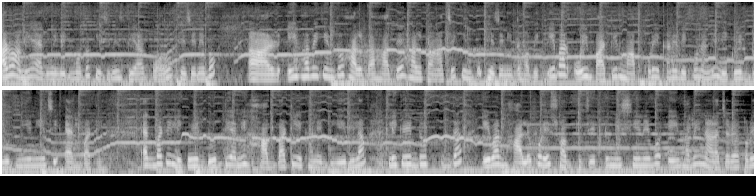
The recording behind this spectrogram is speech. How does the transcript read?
আরও আমি এক মিনিট মতো কিচমিচ দেওয়ার পরও ভেজে নেব। আর এইভাবেই কিন্তু হালকা হাতে হালকা আঁচে কিন্তু ভেজে নিতে হবে। এবার ওই বাটির মাপ করে এখানে দেখুন, আমি লিকুইড দুধ নিয়ে নিয়েছি এক বাটি। এক বাটি লিকুইড দুধ দিয়ে আমি হাফ বাটি এখানে দিয়ে দিলাম। লিকুইড দুধটা এবার ভালো করে সব কিছু একটু মিশিয়ে নেব। এইভাবেই নাড়াচাড়া করে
